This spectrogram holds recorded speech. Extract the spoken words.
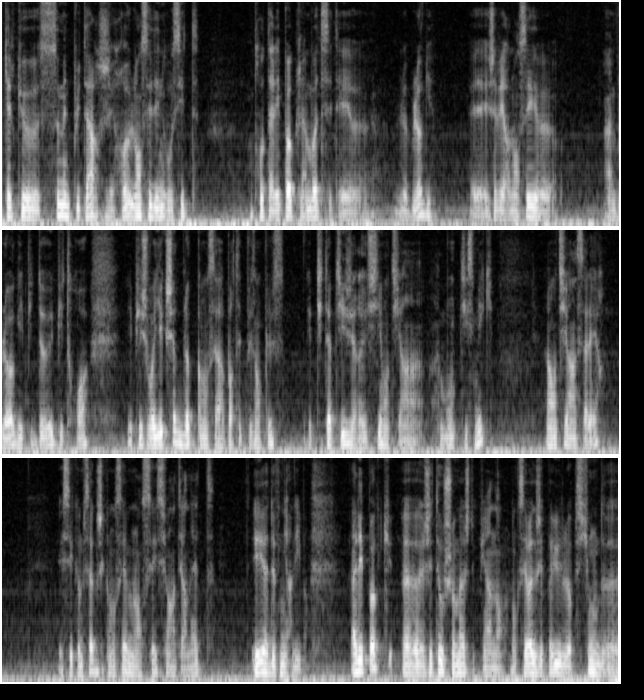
quelques semaines plus tard, j'ai relancé des nouveaux sites entre autres, à l'époque, la mode, c'était euh, le blog. J'avais relancé euh, un blog, et puis deux, et puis trois. Et puis je voyais que chaque blog commençait à rapporter de plus en plus. Et petit à petit, j'ai réussi à en tirer un, bon petit SMIC, à en tirer un salaire. Et c'est comme ça que j'ai commencé à me lancer sur Internet et à devenir libre. À l'époque, euh, j'étais au chômage depuis un an. Donc c'est vrai que j'ai pas eu l'option de,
